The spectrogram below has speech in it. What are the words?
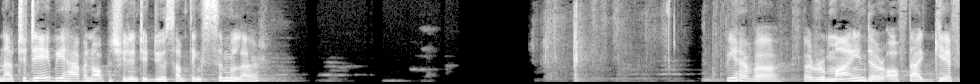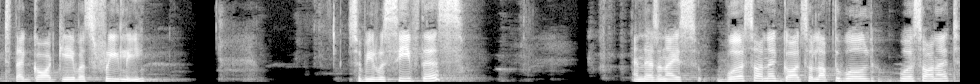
Now, today we have an opportunity to do something similar. We have a, a reminder of that gift that God gave us freely. So we receive this. And there's a nice verse on it God so loved the world verse on it.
